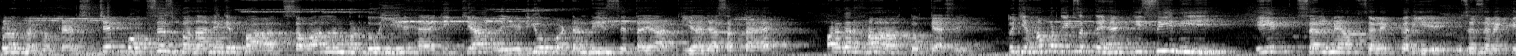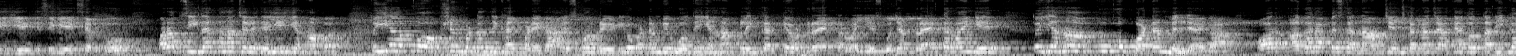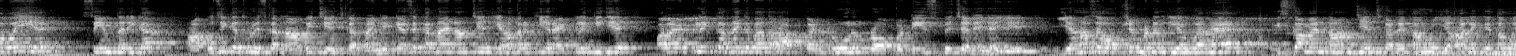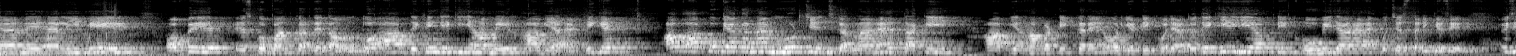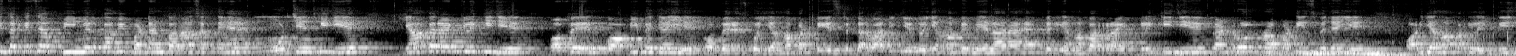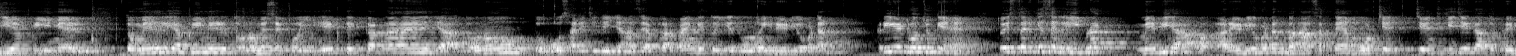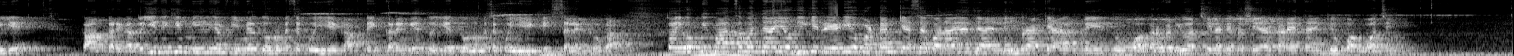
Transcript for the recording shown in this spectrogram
Hello and welcome friends check boxes बनाने के बाद सवाल नंबर दो ये है कि क्या रेडियो बटन भी इससे तैयार किया जा सकता है? और अगर हाँ तो कैसे? तो यहाँ पर देख सकते हैं, किसी भी एक सेल में आप सेलेक्ट करिए, उसे सेलेक्ट कीजिए किसी भी एक सेल को, और आप सीधा कहाँ चले जाइए? यहाँ पर। तो ये आपको ऑप्शन बटन दिखाई पड़ेगा, इसको हम रेडियो बटन भी बोलते हैं, यहाँ क्लिक करके और ड्रैग करवाइए इसको। जब ड्रैग करवाएँगे तो यहाँ आपको वो बटन मिल जाएगा। और अगर आप इसका नाम चेंज करना चाहते हैं तो तरीका वही है सेम तरीका, आप उसी के थ्रू इसका नाम भी चेंज कर पाएँगे। कैसे करना है नाम चेंज यहाँ पर रखिए राइट क्लिक कीजिए और राइट क्लिक करने के बाद आप कंट्रोल प्रॉपर्टीज़ पे चले जाइए। यहाँ से ऑप्शन बटन दिया हुआ है, इसका मैं नाम चेंज कर देता हूँ। यहाँ लिख देता हूँ M A L E male और फिर इसको बंद कर देता हूँ। तो आप देखेंगे कि यहाँ मेल आ गया है, ठीक है? अब आपको क्या करना है? मोड चेंज करना है ताकि आप यहाँ पर टिक करें और ये टिक हो जाए। तो देखिए, ये अब टिक हो भी जा रहा है कुछ इस तरीके से। तो इसी तरीके से आप फीमेल का भी बटन बना सकते हैं। मोड चेंज कीजिए, यहाँ पे राइट क्लिक कीजिए और फिर कॉपी पे जाइए और फिर इसको यहाँ पर पेस्ट करवा दीजिए। तो यहाँ पे मेल आ रहा है, फिर यहाँ पर राइट क्लिक कीजिए कंट्रोल प्रॉपर्टीज़ पे जाइए और यहाँ पर लिख दीजिए फीमेल तो मेल या फीमेल दोनों में से कोई एक टिक करना है या दोनों तो वो सारी चीज़ें यहाँ से आप कर पाएँगे। तो ये दोनों ही रेडियो बटन क्रिएट हो चुके हैं। तो इस तरीके से लीब्रा में भी आप रेडियो बटन बना सकते हैं। मोड चेंज कीजिएगा तो फिर ये काम करेगा। तो ये देखिए मेल या फीमेल दोनों में से कोई एक आप टेक करेंगे तो ये दोनों में से कोई एक ही सेलेक्ट होगा। तो आई होप की बात समझ में आई होगी कि रेडियो बटन कैसे बनाया जाए लीब्रा कैल्क में। तो अगर वीडियो अच्छी लगे तो शेयर करें। Thank you for watching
